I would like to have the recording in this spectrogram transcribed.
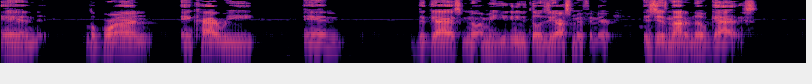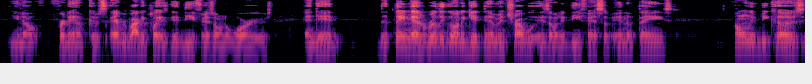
And LeBron and Kyrie and the guys, you know, I mean, you can even throw J.R. Smith in there. It's just not enough guys, you know, for them because everybody plays good defense on the Warriors. And then the thing that's really going to get them in trouble is on the defensive end of things, only because,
